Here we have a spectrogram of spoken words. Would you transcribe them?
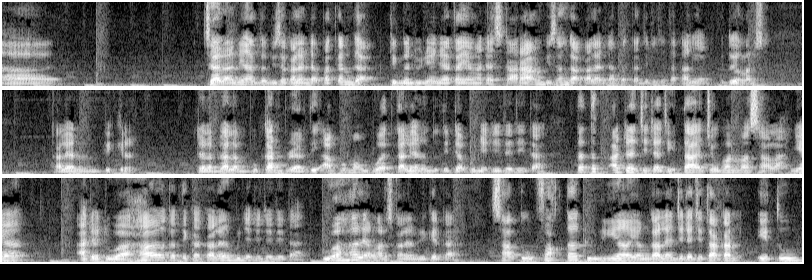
uh, jalani atau bisa kalian dapatkan nggak? Dengan dunia nyata yang ada sekarang bisa nggak kalian dapatkan cita-cita kalian? Itu yang harus kalian pikir dalam-dalam. Bukan berarti aku membuat kalian untuk tidak punya cita-cita. Tetap ada cita-cita cuman masalahnya ada dua hal ketika kalian punya cita-cita. Dua hal yang harus kalian pikirkan. Satu fakta dunia yang kalian cita-citakan itu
